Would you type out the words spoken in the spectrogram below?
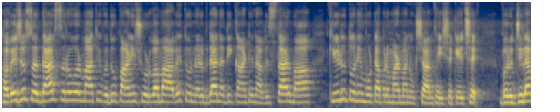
હવે જો સરદાર સરોવરમાંથી વધુ પાણી છોડવામાં આવે તો નર્મદા નદી કાંઠેના વિસ્તારમાં ખેડૂતોને મોટા પ્રમાણમાં નુકસાન થઈ શકે છે. ભરૂચ જિલ્લા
